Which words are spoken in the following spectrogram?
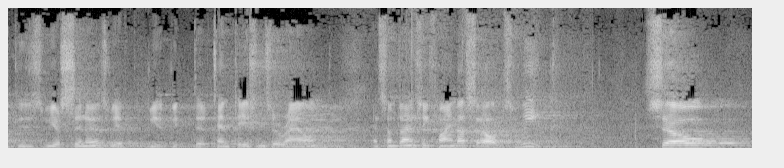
because we are sinners. We have we, we, the temptations around, and sometimes we find ourselves weak. So,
